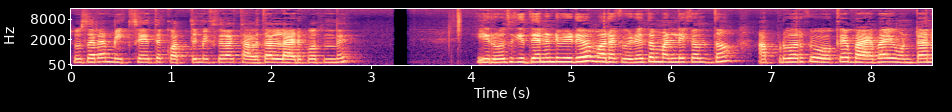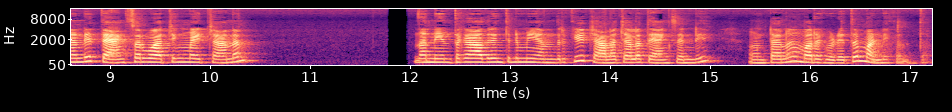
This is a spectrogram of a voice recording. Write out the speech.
చూసారా? మిక్సీ అయితే కొత్త మిక్సీలాగా తళతళలాడిపోతుంది ఈ రోజుకి ఇదేనండి వీడియో మరొక వీడియోతో మళ్ళీ కలుద్దాం. అప్పటి వరకు ఓకే బాయ్ బాయ్ ఉంటానండి. Thanks for watching my channel నన్ను ఇంతగా ఆదరించిన మీ అందరికీ చాలా చాలా థ్యాంక్స్ అండి. ఉంటాను. మరొక వీడియోతో మళ్ళీ కలుద్దాం.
